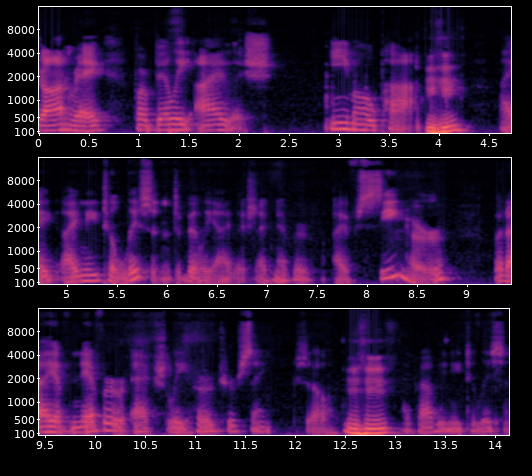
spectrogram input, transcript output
genre for Billie Eilish, emo pop. hmm I, I need to listen to Billie Eilish. I've never I've seen her, but I have never actually heard her sing. So hmm I probably need to listen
